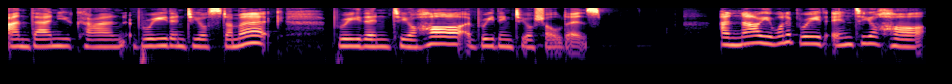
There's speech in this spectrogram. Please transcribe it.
and then you can breathe into your stomach, breathe into your heart, and breathe into your shoulders. And now you want to breathe into your heart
